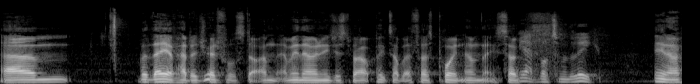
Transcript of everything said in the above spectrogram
Um, but they have had a dreadful start. I mean, they only just about picked up their first point, haven't they? So Yeah, bottom of the league. You know,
